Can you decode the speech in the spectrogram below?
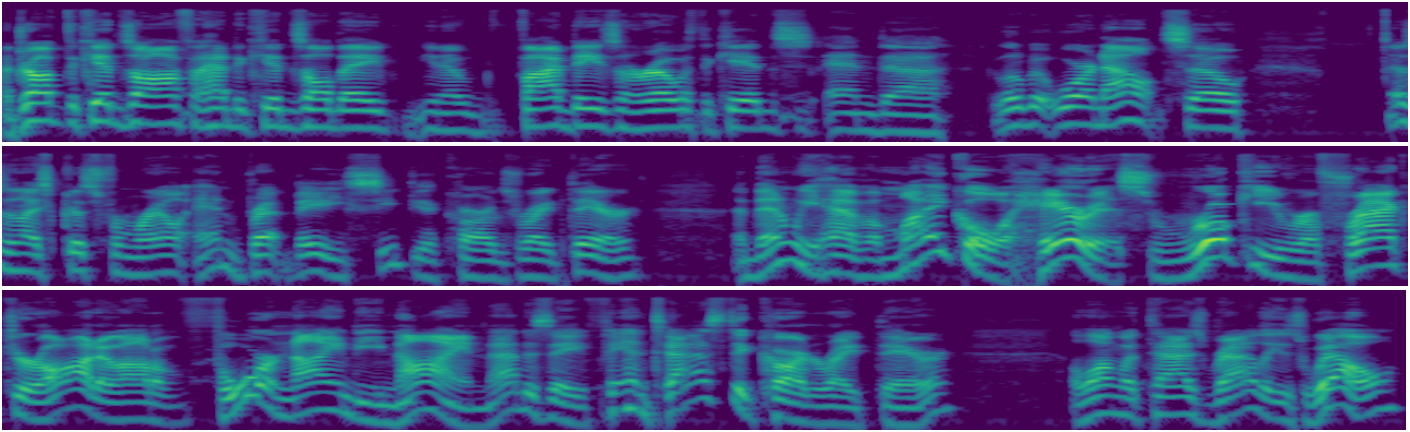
I dropped the kids off. I had the kids all day, you know, five days in a row with the kids and uh, a little bit worn out. So there's a nice Christopher Morel and Brett Baty sepia cards right there. And then we have a Michael Harris rookie refractor auto out of 499. That is a fantastic card right there, along with Taj Bradley as well.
